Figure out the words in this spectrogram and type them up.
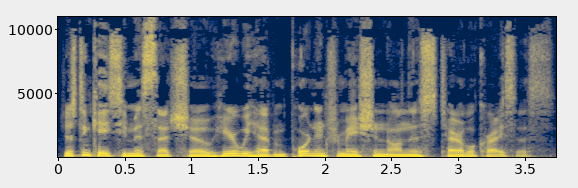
Just in case you missed that show, here we have important information on this terrible crisis.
